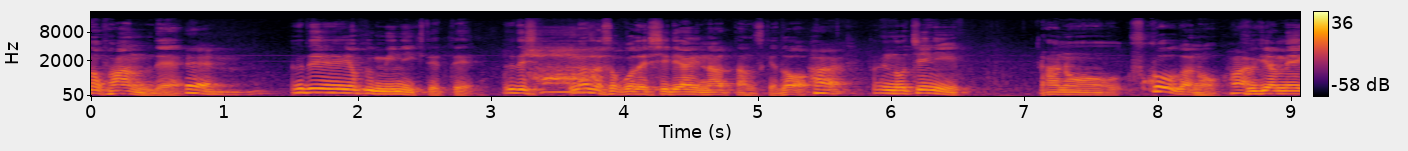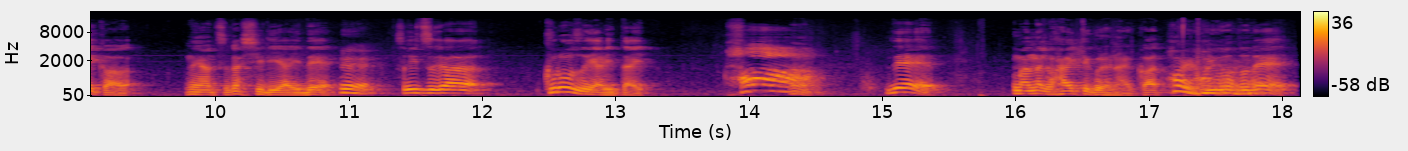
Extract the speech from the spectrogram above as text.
のファンで、えそれでよく見に来ててでまずはそこで知り合いになったんですけど、はい。後にあの福岡のフィギュアメーカーのやつが知り合いで、ええ。そいつがクローズやりたいはで真ん中入ってくれないかとはいうことで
